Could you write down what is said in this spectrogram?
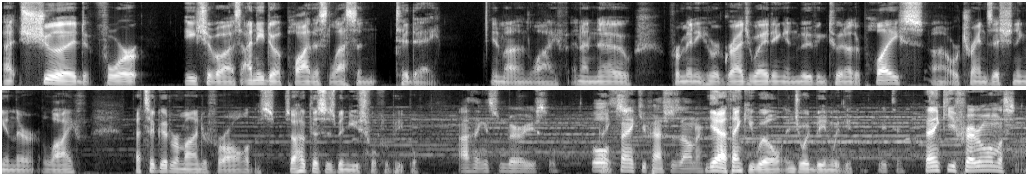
that should for each of us. I need to apply this lesson today in my own life, and I know for many who are graduating and moving to another place uh, or transitioning in their life, that's a good reminder for all of us. So I hope this has been useful for people. I think it's been very useful. Well, Thanks. thank you, Pastor Zellner. Yeah, thank you, Will. Enjoyed being with you. Me too. Thank you for everyone listening.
